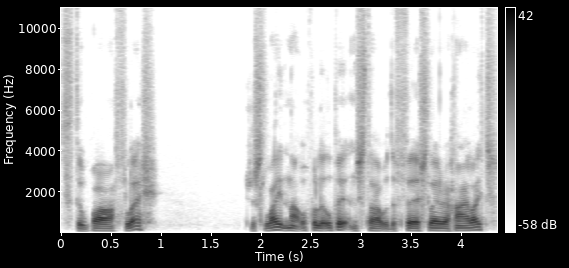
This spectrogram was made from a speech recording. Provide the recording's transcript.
to the Waaagh! flesh. Just lighten that up a little bit and start with the first layer of highlights.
